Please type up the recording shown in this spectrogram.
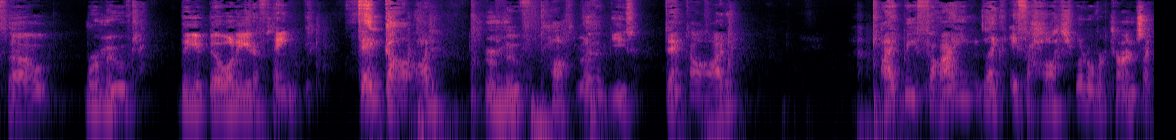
So removed the ability to think. Thank God. Removed hospital abuse. Thank God. I'd be fine, like, if a hospital returns, like,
